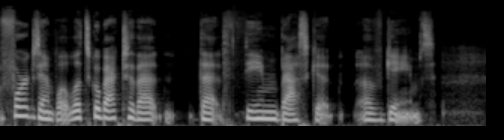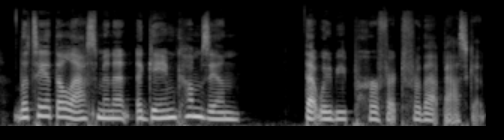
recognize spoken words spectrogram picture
For example, let's go back to that that theme basket of games. Let's say at the last minute a game comes in that would be perfect for that basket.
